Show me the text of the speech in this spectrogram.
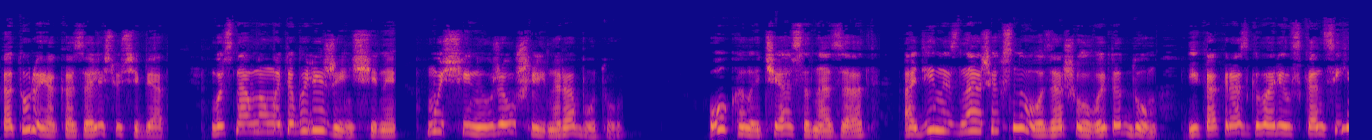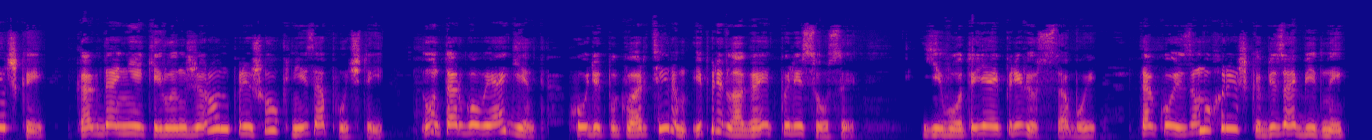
которые оказались у себя. В основном это были женщины, мужчины уже ушли на работу. Около часа назад один из наших снова зашел в этот дом и как раз говорил с консьержкой, когда некий Ланжерон пришел к ней за почтой. Он торговый агент, ходит по квартирам и предлагает пылесосы. Его-то я и привез с собой. Такой замухрышка безобидный,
